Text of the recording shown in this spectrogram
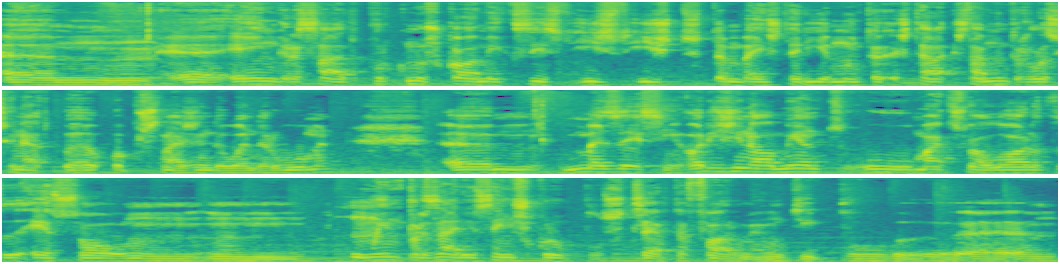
Um, é, é, engraçado porque nos cómics isto, isto, isto, também estaria muito, está, está muito relacionado com a, com a personagem da Wonder Woman. Um, mas é assim, originalmente o Maxwell Lord é só um, um, empresário sem escrúpulos, de certa forma. É um tipo, uh,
